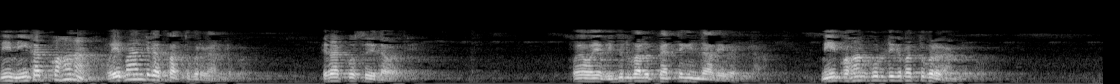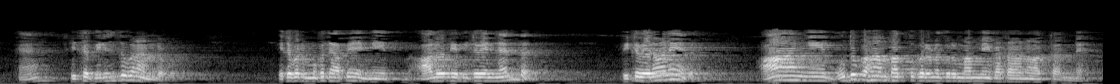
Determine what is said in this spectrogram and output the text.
මේ මේකත් පහන. ඔය පහන් ටිකක් පත්තු කරගන්නකො. එරක් ඔස්සේ දවසේ. ඔය ඔය විදුලි බලු පැත්තකින් දාලා ඉවරලා. මේ පහන් කුරු ටික පත්තු කරගන්නකො. ඈ හිත පිරිසිදු කරන්නකො. එතකොට මොකද අපේ මේ ආලෝකය පිට වෙන්නේ නැද්ද? පිට වෙනව නේද? ආන්ගේ බුදුපහන් පත්තු කරන තුරු මම මේ කතාව නවත්තන්නේ නැහැ.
